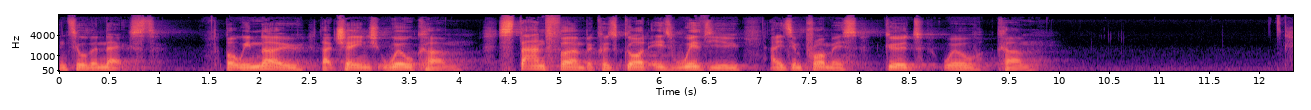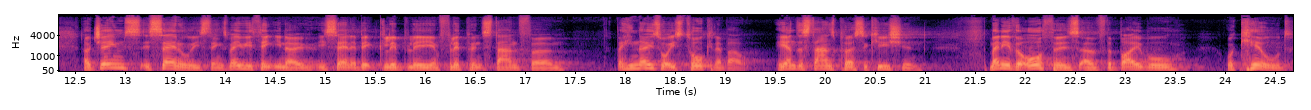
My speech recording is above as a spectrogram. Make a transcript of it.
until the next. But we know that change will come. Stand firm because God is with you and He's in promise, good will come. Now, James is saying all these things. Maybe you think, you know, he's saying it a bit glibly and flippant, stand firm. But he knows what he's talking about. He understands persecution. Many of the authors of the Bible were killed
